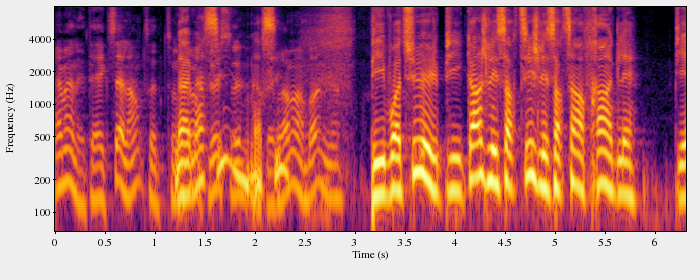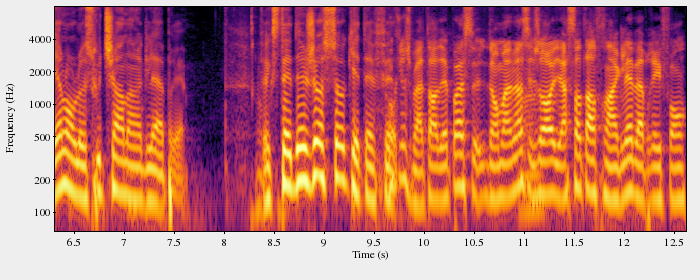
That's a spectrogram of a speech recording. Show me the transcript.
Ah, man, elle était excellente, cette tune Ben, merci, merci. Vraiment bonne, là. Puis vois-tu, puis quand je l'ai sorti, je l'ai sorti en franglais. Puis elle, on l'a switché en anglais après. Fait que c'était déjà ça qui était fait. Ok, je m'attendais pas à ce... Normalement, c'est genre, ils sortent en franglais, puis après, ils font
